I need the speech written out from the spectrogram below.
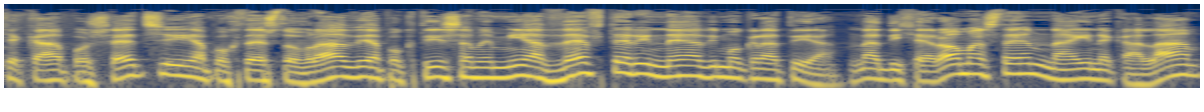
Και κάπως έτσι από χθες το βράδυ αποκτήσαμε μια δεύτερη νέα δημοκρατία. Να αντιχαιρόμαστε, να είναι καλά,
